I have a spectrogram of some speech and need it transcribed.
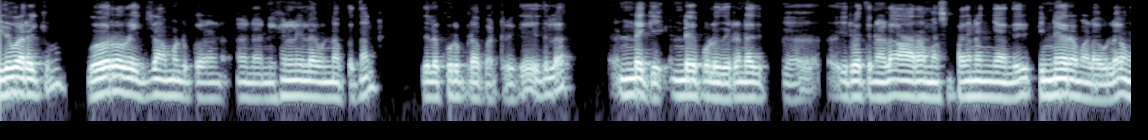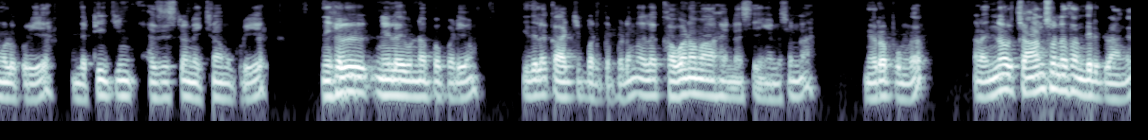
இது வரைக்கும் வேறொரு எக்ஸாமுக்கான நிகழ்நிலை விண்ணப்பம் தான் இதில் குறிப்பிடப்பட்டிருக்கு. இதில் இன்றைக்கு இன்றைய பொழுது ரெண்டாயிரத்தி இருபத்தி நாலு ஆறாம் மாதம் பதினஞ்சாம் தேதி பின்னேறம் அளவில் உங்களுக்குரிய இந்த டீச்சிங் அசிஸ்டன்ட் எக்ஸாமுக்குரிய நிகழ்நிலை விண்ணப்ப படிவம் இதில் காட்சிப்படுத்தப்படும். அதில் கவனமாக என்ன செய்யுங்கன்னு சொன்னால் நிரப்புங்க. ஆனால் இன்னொரு சான்ஸ் ஒன்று தந்திருக்கிறாங்க.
